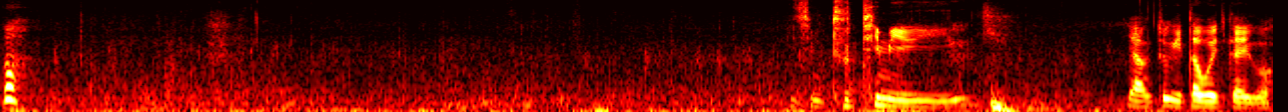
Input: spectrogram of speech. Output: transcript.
아. 이 지금 두 팀이 양쪽에 있다 보니까 이거.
